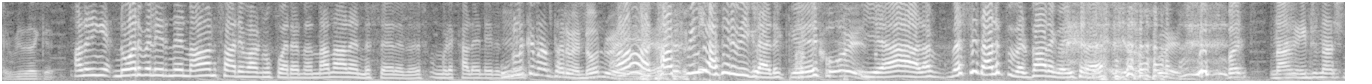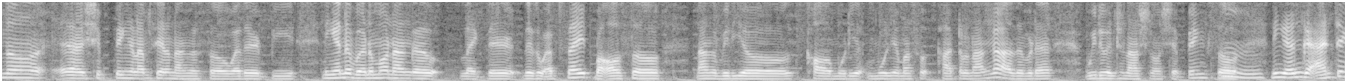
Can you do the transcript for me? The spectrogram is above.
I really like it. ஆனா நீங்க நோர்வேல இருந்து நான் சாரி வாங்க போறேன் நான் என்ன செய்யறது உங்களோட கடையில இருந்து உங்களுக்கு நான் தருவேன் டோன்ட் ஆ வரி ஃப்ரீயா தருவீங்களா எனக்கு Of course. யா நான் மெசேஜ் அனுப்புவேன் பாருங்க இப்ப yeah, of course. But நாங்க இன்டர்நேஷனல் ஷிப்பிங் எல்லாம் செய்யறோம் நாங்க ஸோ வெதர் இட் பி நீங்க என்ன வேணுமோ நாங்க like there there's website but also நாங்க வீடியோ கால் மூலிய மூலியமா சொ- காட்டுறோம் நாங்க அதை விட we do international shipping so நீங்க எங்க ஆன்டி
